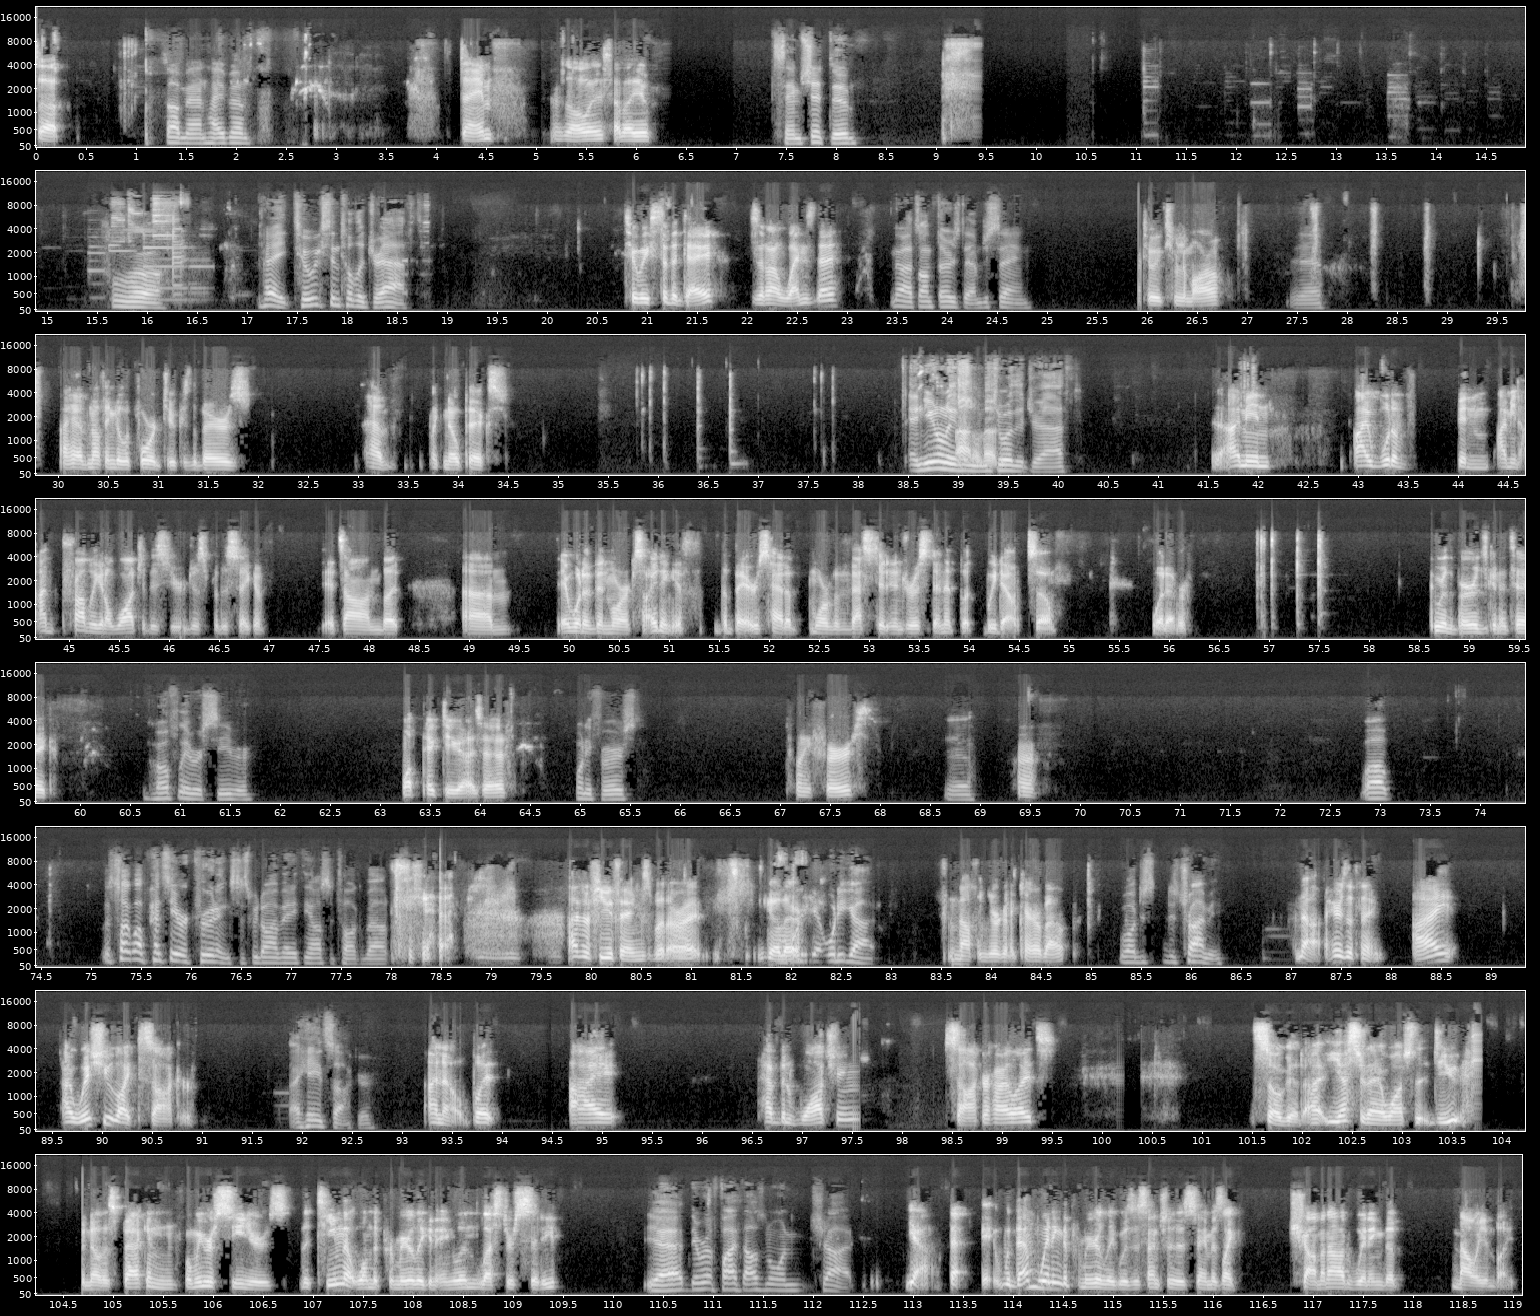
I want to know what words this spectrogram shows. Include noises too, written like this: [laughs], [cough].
What's up? What's up, man? How you been? Same as always. How about you? Same shit, dude. [sighs] Hey, two weeks until the draft. Two weeks to the day. Is it on Wednesday? No, it's on Thursday. I'm just saying. Two weeks from tomorrow. Yeah. I have nothing to look forward to because the Bears have like no picks. And you don't even don't know. enjoy the draft. I mean, I would have been. I mean, I'm probably gonna watch it this year just for the sake of it's on, but um, it would have been more exciting if the Bears had a more of a vested interest in it, but we don't. So, whatever. Who are the Birds gonna take? Hopefully, a receiver. What pick do you guys have? 21st. Twenty first. Yeah. Huh. Well, let's talk about Penn State recruiting since we don't have anything else to talk about. [laughs] yeah. I have a few things, but all right, go there. What do, you, what do you got? Nothing you're gonna care about. Well, just just try me. No, here's the thing. I I wish you liked soccer. I hate soccer. I know, but I have been watching soccer highlights. So good. Uh, yesterday I watched the. Do you know this? Back in when we were seniors, the team that won the Premier League in England, Leicester City. Yeah, they were a 5,000 to 1 shot. Yeah, that it, with them winning the Premier League was essentially the same as like Chaminade winning the Maui Invite.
